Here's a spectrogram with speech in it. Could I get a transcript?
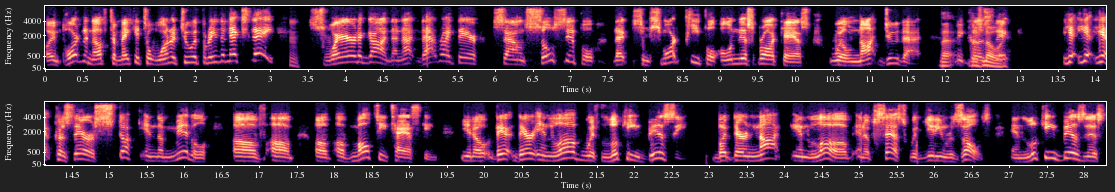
important enough to make it to one or two or three the next day. Hmm. Swear to God. Now, that, that right there sounds so simple that some smart people on this broadcast will not do that. that because no they, yeah, yeah, yeah, because they're stuck in the middle of, um, of of multitasking. You know, they're they're in love with looking busy, but they're not in love and obsessed with getting results and looking business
